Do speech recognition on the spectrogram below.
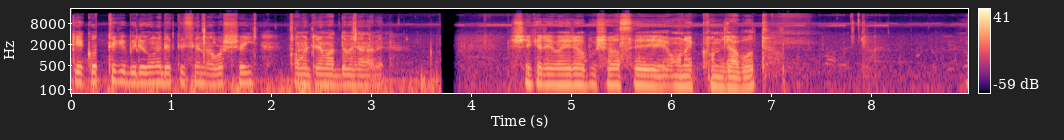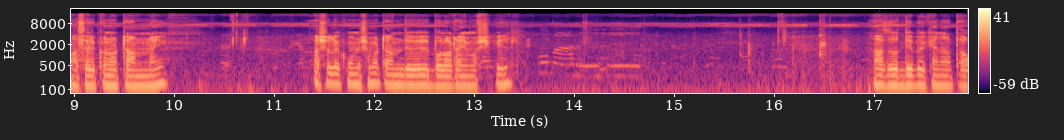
কে থেকে ভিডিওগুলো দেখতেছেন, অবশ্যই কমেন্টের মাধ্যমে জানাবেন। শিকারি ভাইরা বসে আছে অনেকক্ষণ যাবত মাছের কোনো টান নাই। আসলে কোন সময় টান দেবে বলাটাই মুশকিল। আজও দেবে কিনা তাও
